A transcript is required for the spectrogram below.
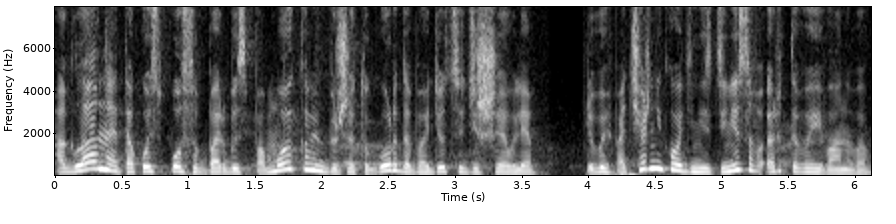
А главное, такой способ борьбы с помойками бюджету города обойдется дешевле. Любовь Почерникова, Денис Денисов, РТВ Иванова.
